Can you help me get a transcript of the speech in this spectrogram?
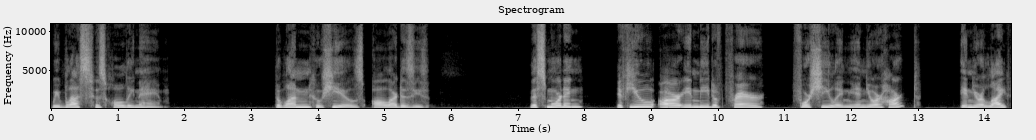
we bless His holy name, the one who heals all our diseases. This morning, if you are in need of prayer for healing in your heart, in your life,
